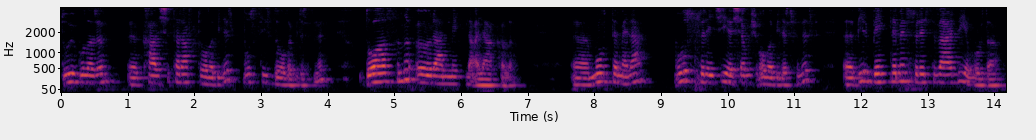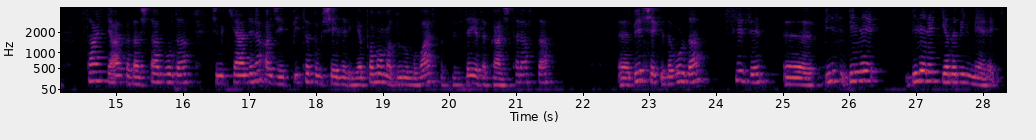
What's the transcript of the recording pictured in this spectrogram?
duyguların e, karşı taraf da olabilir. Bu siz de olabilirsiniz. Doğasını öğrenmekle alakalı. E, muhtemelen bu süreci yaşamış olabilirsiniz. E, bir bekleme süresi verdi ya burada. Sanki arkadaşlar burada şimdi kendine acıyıp bir takım şeyleri yapamama durumu varsa sizde ya da karşı tarafta e, bir şekilde burada sizin e, bile, bilerek ya da bilmeyerek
